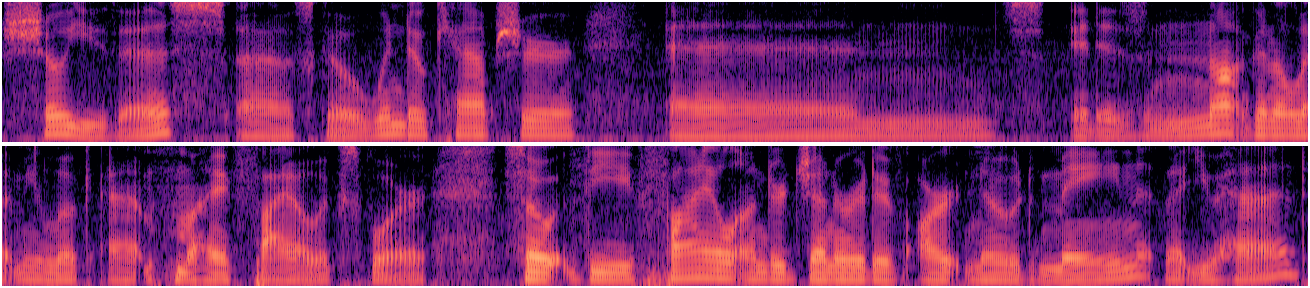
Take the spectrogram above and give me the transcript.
show you this. Uh, let's go window capture and it is not going to let me look at my file explorer. So the file under generative art node main that you had,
